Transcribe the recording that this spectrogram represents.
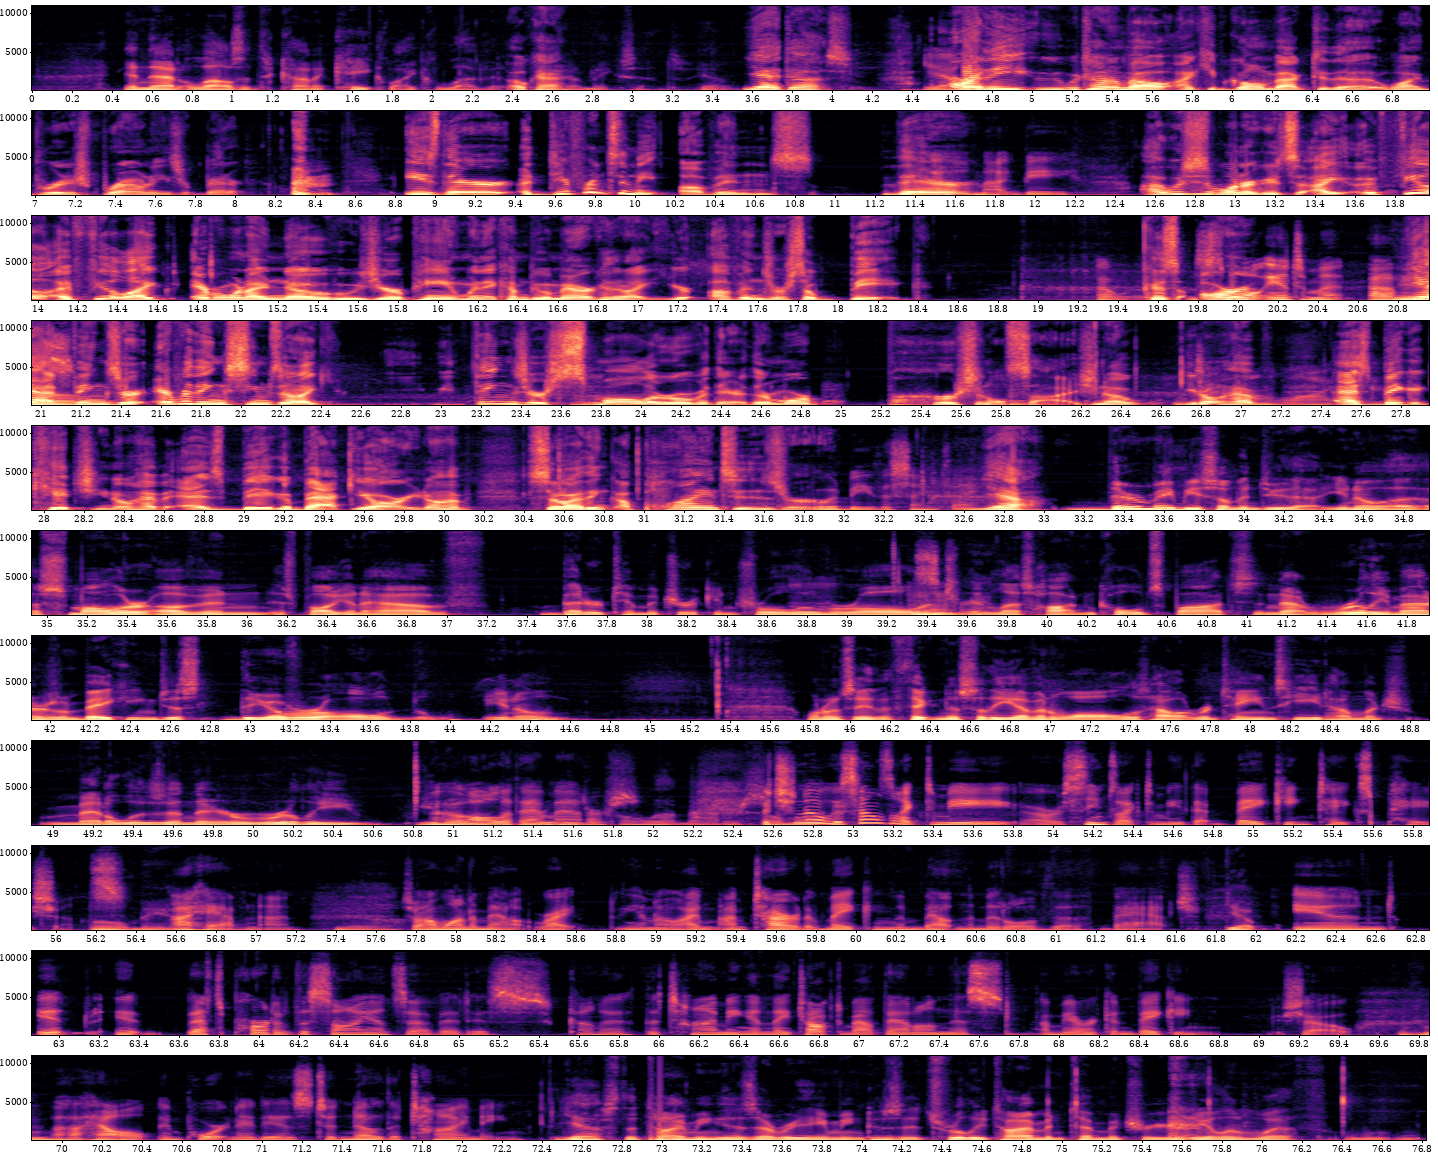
and that allows it to kind of cake like leaven. Okay. that makes sense. Yeah. Yeah, it does. Yeah. Are the we were talking about? I keep going back to the why British brownies are better. is there a difference in the ovens there? it might be. I was just wondering. because I, I feel I feel like everyone I know who's European when they come to America, they're like, your ovens are so big. Oh, because a small our- intimate oven. Yeah, things are everything seems to like things are smaller over there. They're more personal size. You know, you don't have Why? as big a kitchen. You don't have as big a backyard. You don't have. So I think appliances are. would be the same thing. yeah. There may be something to that. You know, a, a smaller oven is probably going to have better temperature control mm-hmm. overall and, and less hot and cold spots, and that really matters on baking. Just the overall, you know, what do I say? The thickness of the oven walls, how it retains heat, how much metal is in there. Really, you Uh, know, all of that really- matters. All that matters. But so you know, much. it sounds like to me, or it seems like to me, that baking takes patience. Oh, man. I have none. Yeah. So I want them out right. You know, I'm, I'm tired of making them out in the middle of the batch. Yep. And it, it that's part of the science of it is kind of the timing, and they talked about that on this American baking show, Mm-hmm. uh, how important it is to know the timing. Yes, the timing is everything. I mean, because it's really time and temperature you're dealing with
